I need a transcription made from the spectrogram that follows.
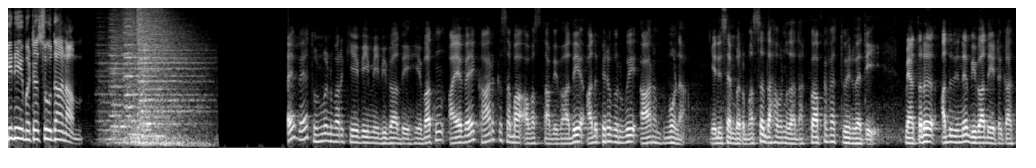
ගෙනීමට සූදානම්. අයවැය තුන්වන වර කියවීමේ විවාදයේ හේවත් අයවැය කාර්ක සභා අවස්ථා විවාදය අද පෙරවරුවේ ආරම්භ වුණා. ඒ දෙසැම්බර් මාස 10 වනදා දක්වා පැවැත්වෙනු ඇති. මේ අතර අද දින විවාදයට ගත්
